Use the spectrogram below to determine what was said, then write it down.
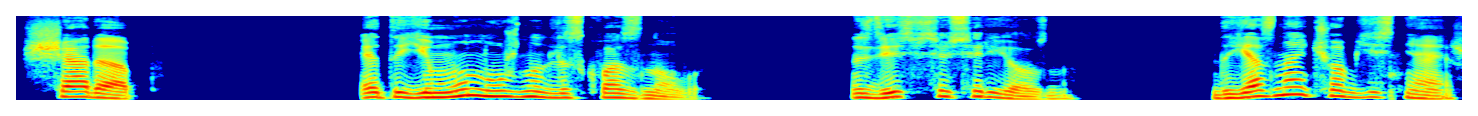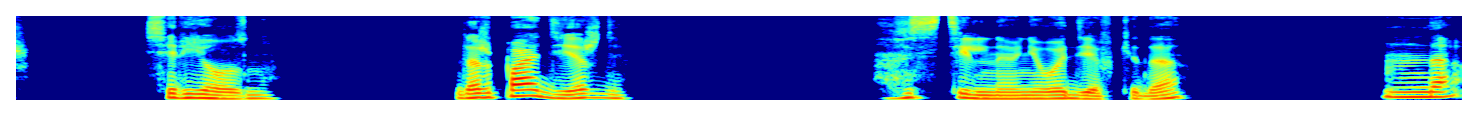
Shut up. Это ему нужно для сквозного. Здесь все серьезно. Да я знаю, что объясняешь. Серьезно. Даже по одежде. Стильные у него девки, да? Да.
